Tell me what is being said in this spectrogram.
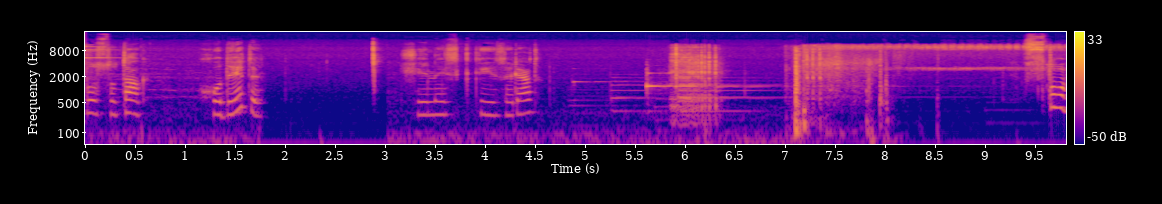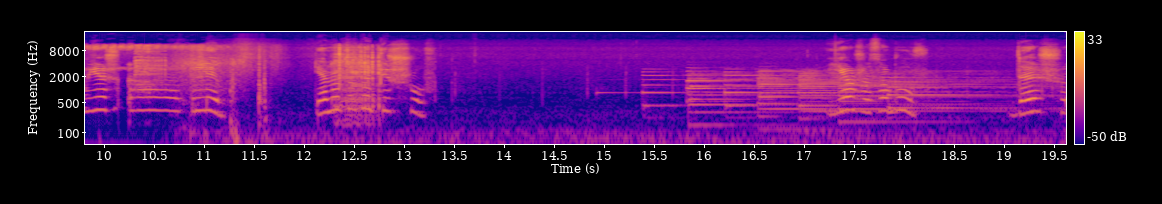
Просто так ходити. Ще й низький заряд. Стоп, я ж. А, блін. Я не туди пішов. Я вже забув. Де що.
